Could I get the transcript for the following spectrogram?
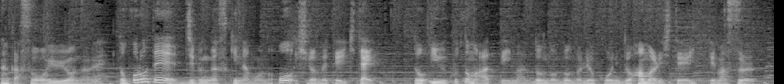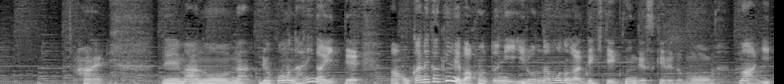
なんかそういうようなね、ところで自分が好きなものを広めていきたいということもあって、今、どんどんどんどん旅行にどハマりしていってます。はい。で、まあ、あの、な、旅行の何がいいって、まあ、お金かければ本当にいろんなものができていくんですけれども、まあ、一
